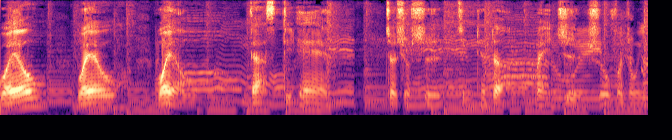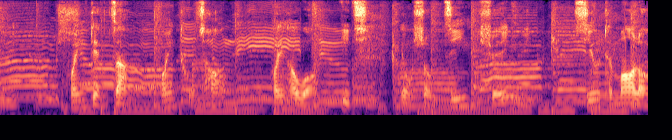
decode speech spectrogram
Well, well, well, that's the end. 这就是今天的每日十五分钟英语。欢迎点赞，欢迎吐槽，欢迎和我一起用手机学英语。See you tomorrow.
